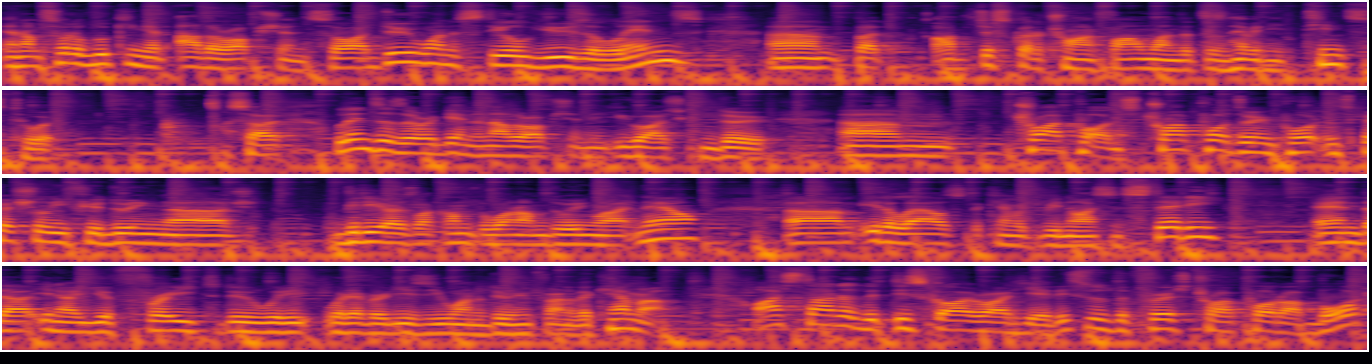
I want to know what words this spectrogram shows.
and I'm sort of looking at other options. So I do want to still use a lens, um, but I've just got to try and find one that doesn't have any tints to it. So lenses are again another option that you guys can do. Um, tripods. Tripods are important, especially if you're doing uh, videos like I'm, the one I'm doing right now. Um, it allows the camera to be nice and steady and uh, you know you're free to do whatever it is you want to do in front of the camera. I started with this guy right here. This was the first tripod I bought.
